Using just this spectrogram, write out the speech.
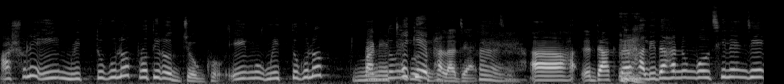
আসলে এই মৃত্যুগুলো প্রতিরোধযোগ্য। এই মৃত্যুগুলো মানে ঠেকিয়ে ফেলা যায়। হ্যাঁ। ডাক্তার হালিদা হানুম বলছিলেন যে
